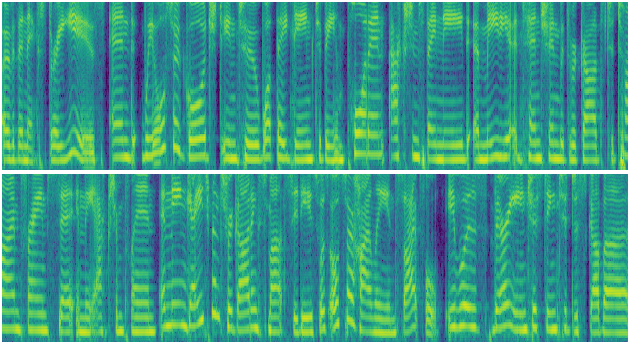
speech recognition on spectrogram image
over the next three years. And we also gorged into what they deem to be important, actions they need, immediate attention with regards to timeframes set in the action plan, and the engagements regarding smart cities was also highly insightful. It was very interesting to discover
